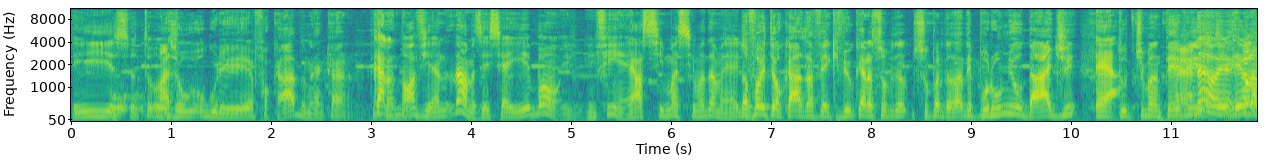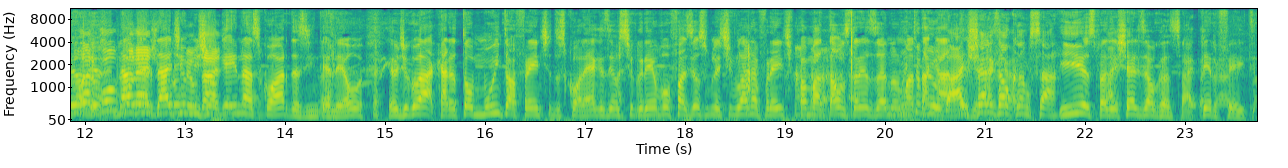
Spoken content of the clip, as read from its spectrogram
Isso, tu... Mas o, o guri é focado, né, cara? Tem- Cara, nove anos. Não, mas esse aí, bom, enfim, é acima, acima da média. Não foi o teu caso, a Fê, que viu que era super, super dotado e por humildade É. tu te manteve. É. Não, eu, eu- pra eu- eu- na verdade eu me joguei nas cordas, entendeu? Eu digo, ah, cara, eu tô muito à frente dos colegas, eu segurei, eu vou fazer o supletivo lá na frente pra matar uns três anos numa Muita tacada. humildade, Deixar né, eles alcançar. Isso, pra deixar eles alcançar. Perfeito.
